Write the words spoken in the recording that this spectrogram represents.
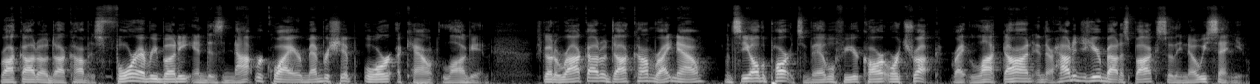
RockAuto.com is for everybody and does not require membership or account login. So go to RockAuto.com right now and see all the parts available for your car or truck. Right locked on in their How Did You Hear About Us box so they know we sent you.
